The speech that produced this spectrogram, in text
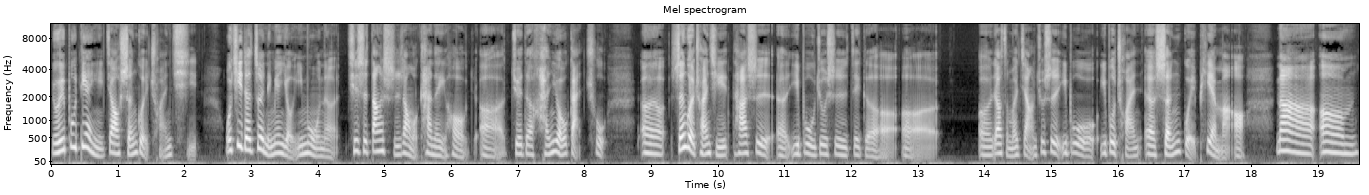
有一部电影叫《神鬼传奇》，我记得这里面有一幕呢，其实当时让我看了以后，呃，觉得很有感触。呃，《神鬼传奇》它是呃一部就是这个呃呃要怎么讲，就是一部一部传呃神鬼片嘛啊，那嗯。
